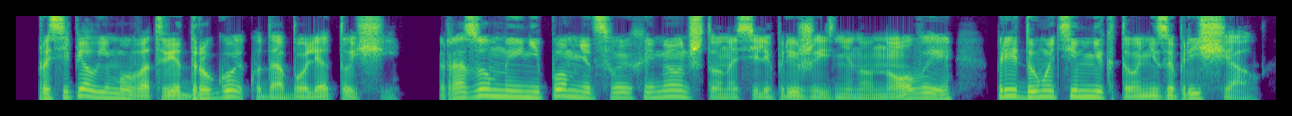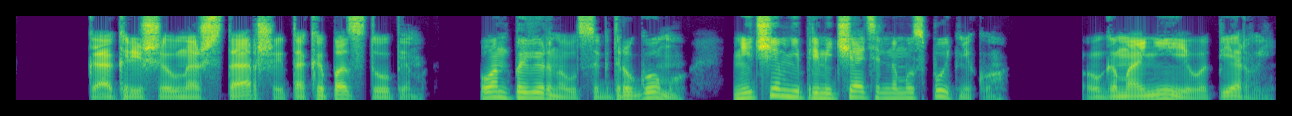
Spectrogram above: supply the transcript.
— просипел ему в ответ другой, куда более тощий. Разумные не помнят своих имен, что носили при жизни, но новые придумать им никто не запрещал. Как решил наш старший, так и поступим. Он повернулся к другому, ничем не примечательному спутнику. Угомони его первый.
